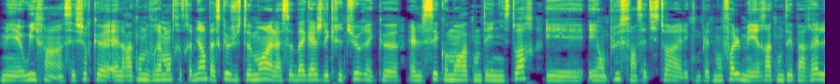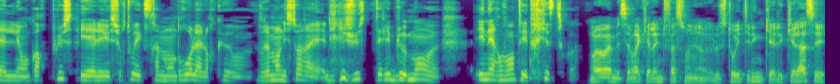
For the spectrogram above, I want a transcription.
Mais oui, enfin, c'est sûr qu'elle raconte vraiment très très bien parce que justement, elle a ce bagage d'écriture et que elle sait comment raconter une histoire. Et, et en plus, enfin, cette histoire, elle est complètement folle, mais racontée par elle, elle l'est encore plus. Et elle est surtout extrêmement drôle, alors que euh, vraiment l'histoire, elle est juste terriblement euh, énervante et triste, quoi. Ouais, ouais, mais c'est vrai qu'elle a une façon, euh, le storytelling qu'elle qu'elle a, c'est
